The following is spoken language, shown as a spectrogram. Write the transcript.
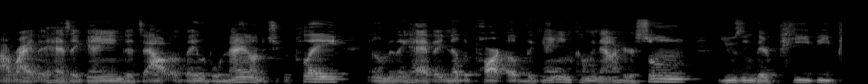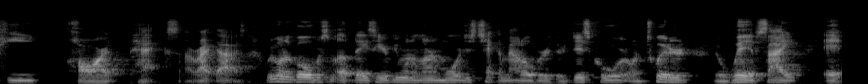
All right, that has a game that's out available now that you can play. Um, and they have another part of the game coming out here soon using their PvP card packs. All right, guys, we're going to go over some updates here. If you want to learn more, just check them out over at their Discord, on Twitter, their website at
